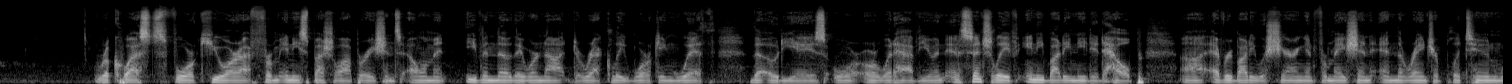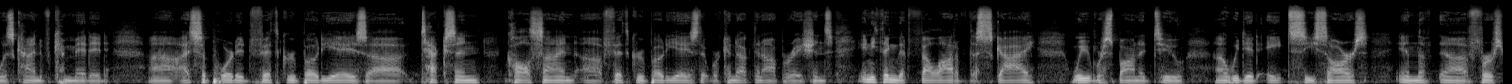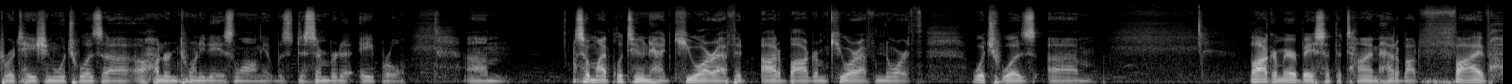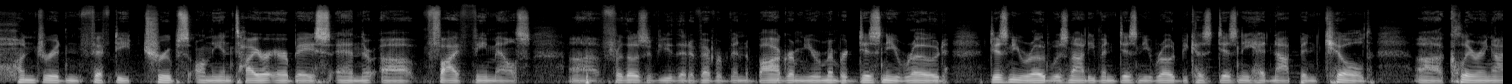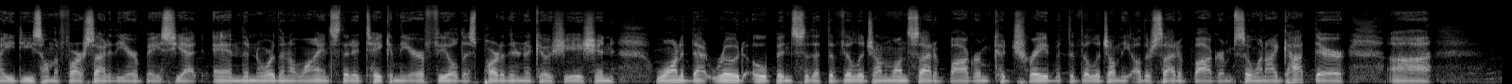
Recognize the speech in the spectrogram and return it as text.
requests for QRF from any special operations element even though they were not directly working with the ODAs or, or what have you. And, and essentially, if anybody needed help, uh, everybody was sharing information, and the Ranger platoon was kind of committed. Uh, I supported fifth group ODAs, uh, Texan call sign, uh, fifth group ODAs that were conducting operations. Anything that fell out of the sky, we responded to. Uh, we did eight CSARs in the uh, first rotation, which was 120 days long. It was December to April. Um, so my platoon had QRF at, out Bagram, QRF North, which was um, Bagram Air Base at the time had about 550 troops on the entire air base and there uh, five females. Uh, for those of you that have ever been to Bagram, you remember Disney Road. Disney Road was not even Disney Road because Disney had not been killed uh, clearing IEDs on the far side of the airbase yet. And the Northern Alliance that had taken the airfield as part of their negotiation wanted that road open so that the village on one side of Bagram could trade with the village on the other side of Bagram. So when I got there, uh,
